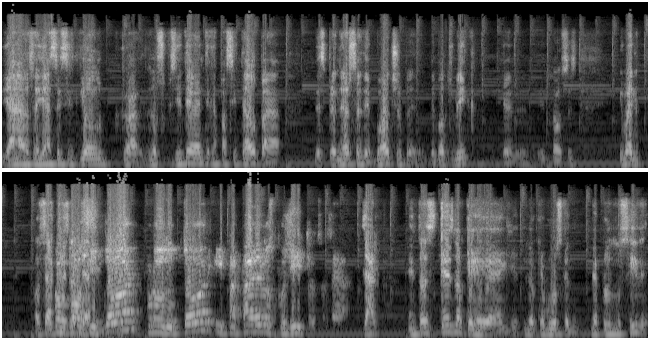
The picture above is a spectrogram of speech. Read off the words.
ya, o sea, ya se sintió lo suficientemente capacitado para desprenderse de Butch, de Butch entonces, y bueno, o sea, compositor, productor y papá de los pollitos, o sea. Ya, entonces, ¿qué es lo que, lo que buscan? Reproducir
